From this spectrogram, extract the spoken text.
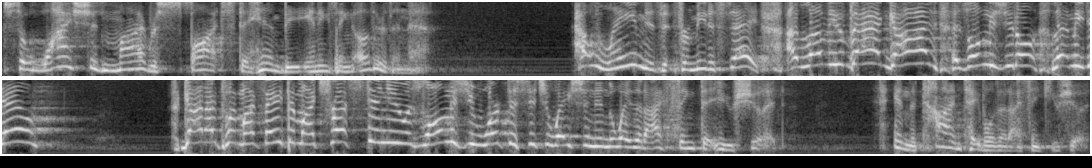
So, why should my response to him be anything other than that? How lame is it for me to say, I love you back, God, as long as you don't let me down? God, I put my faith and my trust in you as long as you work the situation in the way that I think that you should, in the timetable that I think you should.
